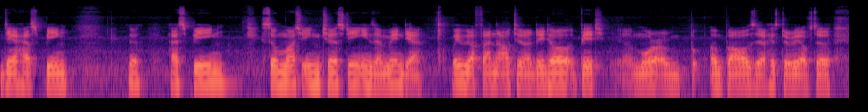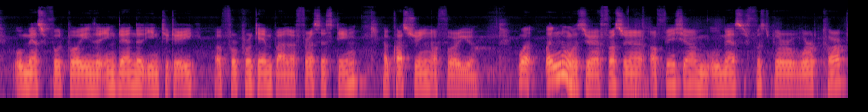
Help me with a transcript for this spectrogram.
there has been uh, has been so much interesting in the media. We will find out a little bit uh, more about the history of the women's football in the England in today a football game but first thing a question for you. Well, when was the first uh, official Women's Football World Cup?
